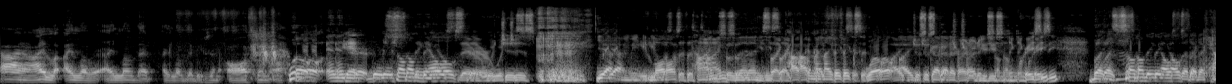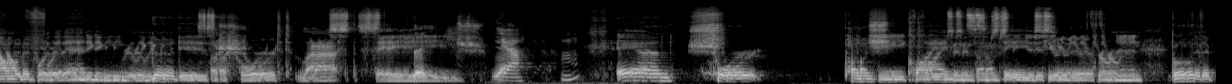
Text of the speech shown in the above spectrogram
I, know, I, lo- I love it. I love that. I love that. It was an awesome. awesome Well, and there, there's something else there, which is, yeah, I mean, he lost the time, so then he's like, how can I fix it? Well, I just got to try to do something crazy. But something else that accounted for the ending being really good is a short last stage. Yeah. Mm-hmm. And short, punchy climbs in some stages here and there thrown in. Both the,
